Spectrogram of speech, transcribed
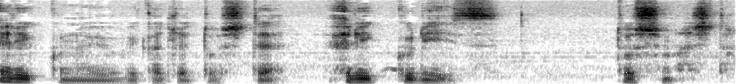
エリックの呼びかけとしてエリック・リーズとしました。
